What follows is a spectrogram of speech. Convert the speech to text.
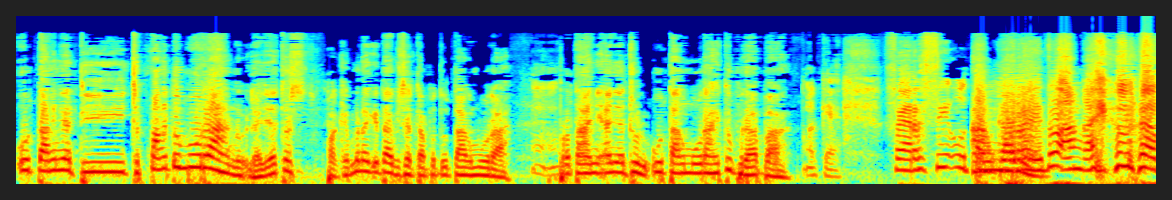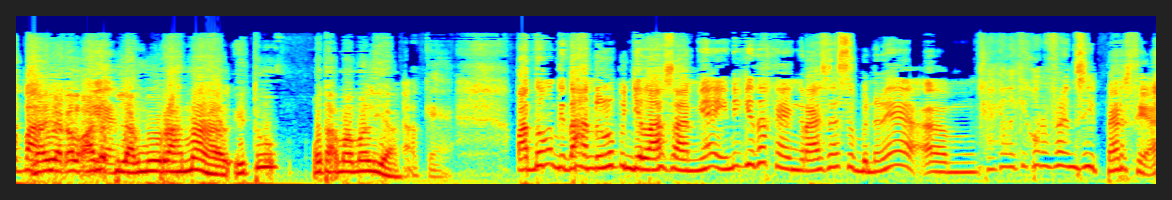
utangnya di Jepang itu murah, Nuh. Lah ya terus bagaimana kita bisa dapat utang murah? Pertanyaannya dulu, utang murah itu berapa? Oke. Versi utang Angkanya. murah itu angkanya berapa? Nah ya kalau anda Iya. bilang murah mahal itu otak mamalia. Oke, Patung ditahan dulu penjelasannya. Ini kita kayak ngerasa sebenarnya em, kayak lagi konferensi pers ya.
